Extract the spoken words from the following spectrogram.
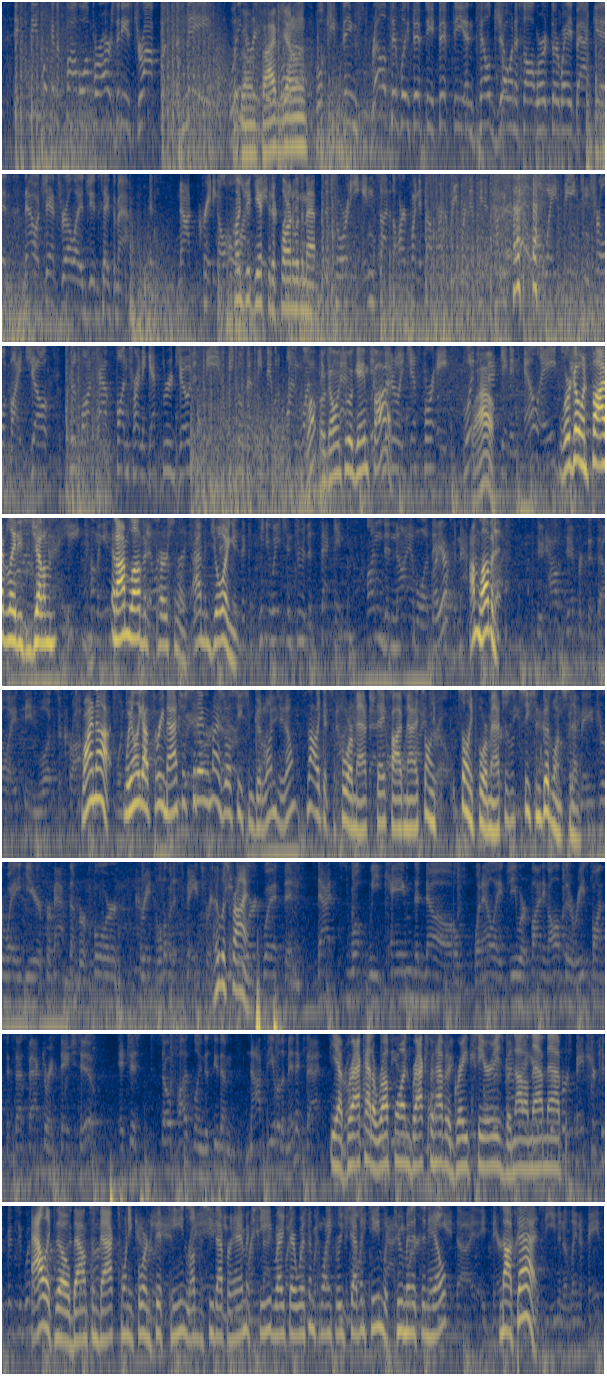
Exceed looking to follow up where Arcitys drop, but the nade lingering going for five, Florida gentlemen. will keep things relatively 50-50 until Joe and Assault work their way back in. Now a chance for LAG to take the map. It's not creating a whole 100 lot of gifted space. if Florida They're the map. finding Majority inside of the hard point itself, trying to read where this hit is coming from. Always being controlled by Joe. Good luck, have fun trying to get through Joe to see. Spiegel's at least able to find one. Well, we're going to a contest. game It's five. Literally just for a split Wow. second, and LA We're going five, ladies and gentlemen. Heat coming into And I'm loving it personally. I'm enjoying it. a continuation through the second. Undeniable as they force a map. I'm loving it. Dude, how different this LA team looks across. Why not? We only got three matches today. We might as well see some good ones, you know? It's not like it's a four match day, five match. It's only it's only four matches. Let's see some good ones today. Major way here for map number four creates a little bit of space for Who was Exceed frying? work with, and that's what we came to know when LAG were finding all of their respawn success back during stage two. It's just so puzzling to see them not be able to mimic that. Yeah, Brack had a rest of the rough one. Brack's been having a great series, but not on that map. first major convincing win Alec, though, bouncing back 24 and 15. Love to see that for him. Exceed right there with him, 23-17 with two minutes in hill. Not bad.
